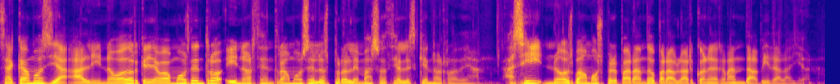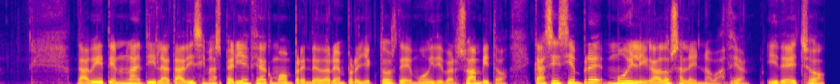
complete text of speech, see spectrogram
Sacamos ya al innovador que llevamos dentro y nos centramos en los problemas sociales que nos rodean. Así nos vamos preparando para hablar con el gran David Alayón. David tiene una dilatadísima experiencia como emprendedor en proyectos de muy diverso ámbito, casi siempre muy ligados a la innovación. Y de hecho,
